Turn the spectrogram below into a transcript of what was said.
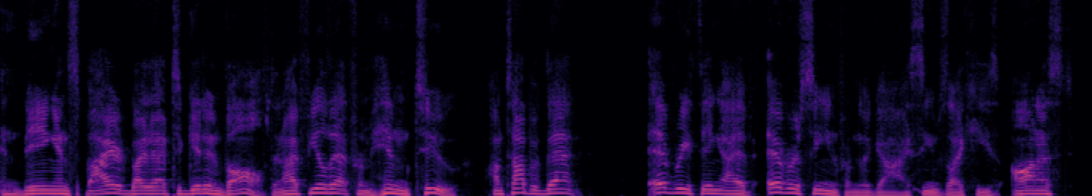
and being inspired by that to get involved. And I feel that from him too. On top of that, everything I have ever seen from the guy seems like he's honest,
